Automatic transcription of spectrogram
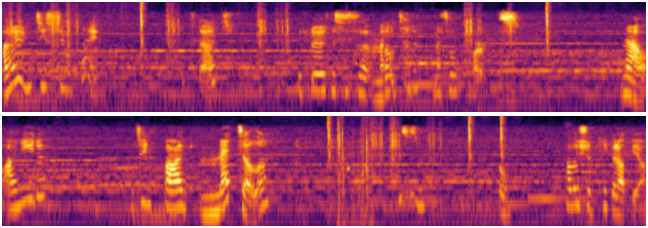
I didn't see single plank. What's that? This is a metal metal parts. Now, I need between five metal. This is... Oh, probably should pick it up, yeah.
